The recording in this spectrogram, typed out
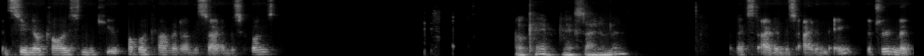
And see no callers in the queue, public comment on this item is closed. Okay, next item then. The next item is item eight, adjournment.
